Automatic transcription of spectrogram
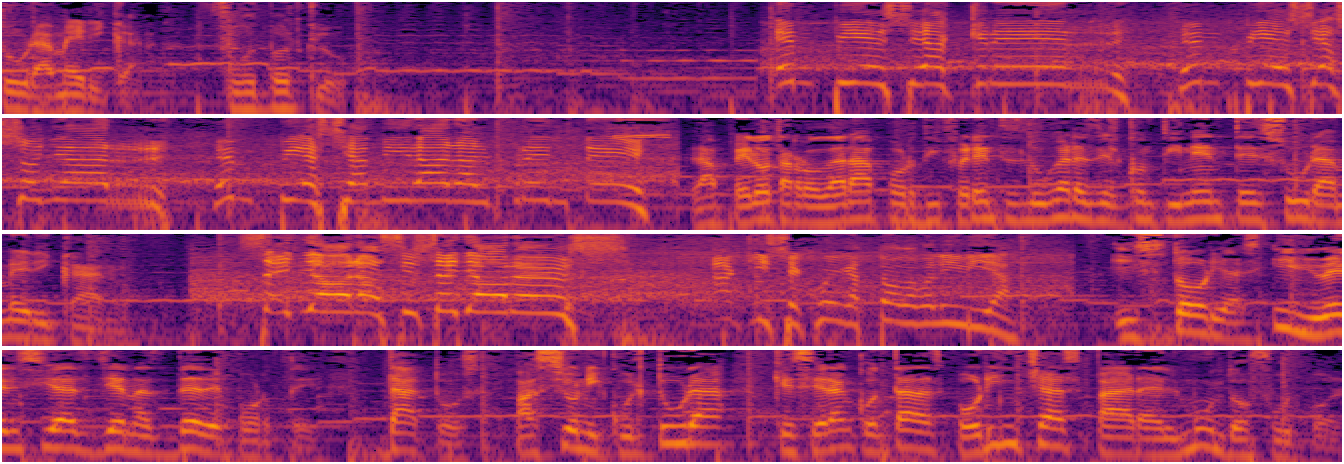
Suramérica Fútbol Club. Empiece a creer, empiece a soñar, empiece a mirar al frente. La pelota rodará por diferentes lugares del continente suramericano. Señoras y señores, aquí se juega toda Bolivia. Historias y vivencias llenas de deporte, datos, pasión y cultura que serán contadas por hinchas para el mundo fútbol.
